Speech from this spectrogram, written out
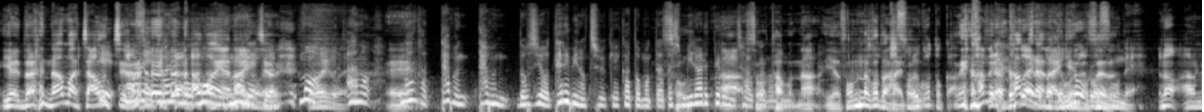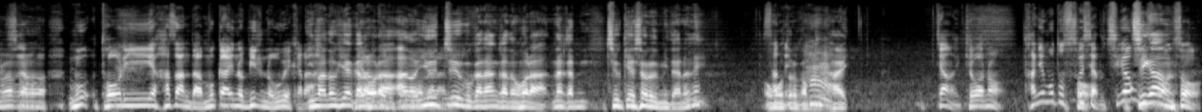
いやだ生ちゃうっちゅう。ね生やないっちゅう。ねもうんあの、ええ。なんか多分多分どうしよう。テレビの中継かと思って私見られてるんちゃうかそうな多分な。いやそんなことはないあそういうことか。カメラどこやとかでうろうろすんん。ねんのあのなんかあのむ通り挟んだ向かいのビルの上から今時やからほらあの YouTube かなんかのほらなんか中継しとるみたいなね思うとるかもしれないははい。じゃあ今日の谷本スペシャル違う違うんそ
